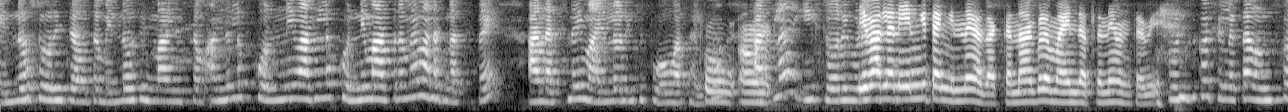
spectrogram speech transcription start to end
ఎన్నో స్టోరీస్ చదువుతాం ఎన్నో సినిమాలు చూస్తాం. అందులో కొన్ని వాటిలో కొన్ని మాత్రమే మనకు నచ్చుతాయి. ఆ నచ్చినవి మైండ్లో నుంచి పోవు అసలు. అట్లా ఈ స్టోరీ కూడా ఇవాళ నేను గిట్ట గిన్నా కదా అక్క నాకు కూడా మైండ్ అట్లనే ఉంటది. ఉంచుకో శ్రీలత ఉంచుకో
